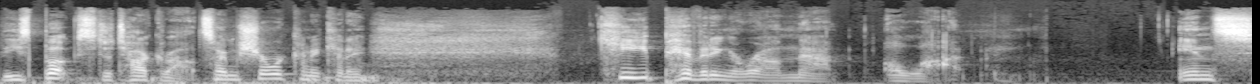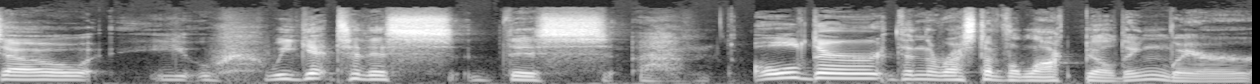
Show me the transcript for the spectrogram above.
these books to talk about. So I'm sure we're going to kind of keep pivoting around that a lot. And so you, we get to this this uh, older than the rest of the lock building where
